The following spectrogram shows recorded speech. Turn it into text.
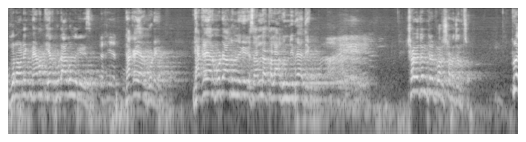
ওখানে অনেক মেহমান, এয়ারপোর্টে আগুন লেগে গেছে। ঢাকা এয়ারপোর্টে। ঢাকা এয়ারপোর্টে আগুন লেগে গেছে। আল্লাহ তালা আগুন নিভে দেখ ষড়যন্ত্রের পর ষড়যন্ত্র। পুরো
